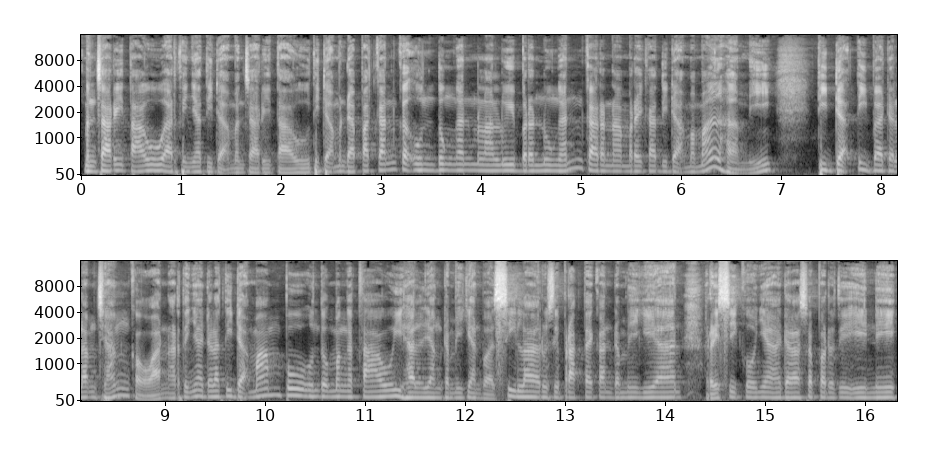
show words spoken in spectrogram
Mencari tahu artinya tidak mencari tahu, tidak mendapatkan keuntungan melalui perenungan karena mereka tidak memahami, tidak tiba dalam jangkauan artinya adalah tidak mampu untuk mengetahui hal yang demikian bahwa sila harus dipraktekkan demikian, risikonya adalah seperti ini,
